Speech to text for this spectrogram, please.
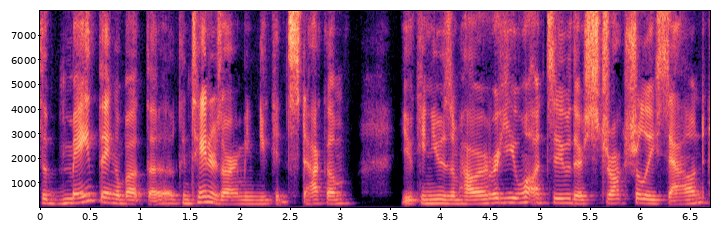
the main thing about the containers are, I mean, you can stack them you can use them however you want to. They're structurally sound.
